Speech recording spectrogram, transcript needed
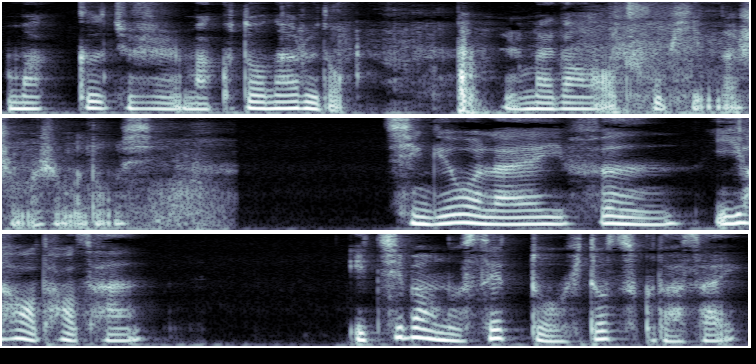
マック就是マクドナルド，就是麦当劳出品的什么什么东西。请给我来一份一号套餐。一番のセットを一つください。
